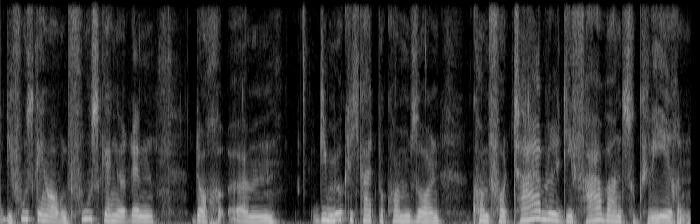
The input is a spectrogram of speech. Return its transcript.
die Fußgänger und Fußgängerinnen doch ähm, die Möglichkeit bekommen sollen, komfortabel die Fahrbahn zu queren.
